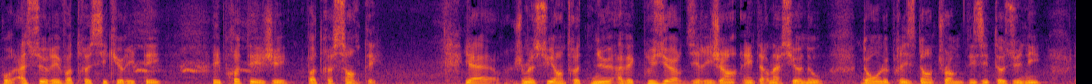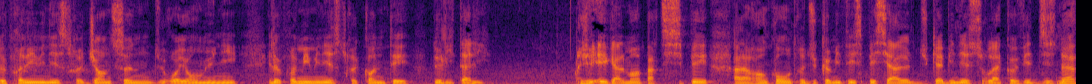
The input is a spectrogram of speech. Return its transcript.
pour assurer votre sécurité et protéger votre santé. Hier, je me suis entretenu avec plusieurs dirigeants internationaux, dont le président Trump des États-Unis, le premier ministre Johnson du Royaume-Uni et le premier ministre Conte de l'Italie. J'ai également participé à la rencontre du comité spécial du cabinet sur la COVID-19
